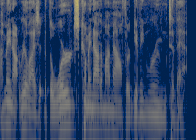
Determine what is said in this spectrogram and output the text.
I may not realize it, but the words coming out of my mouth are giving room to that.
